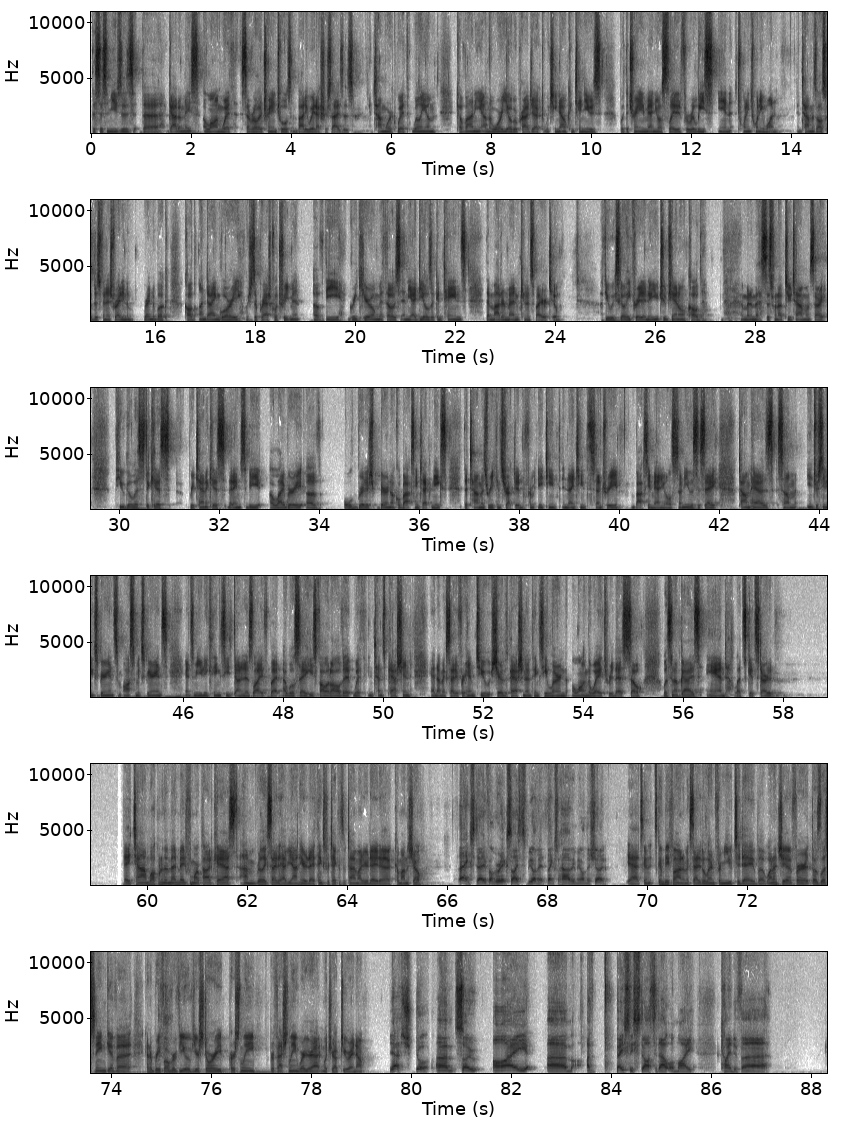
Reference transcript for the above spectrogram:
The system uses the Gada mace along with several other training tools and bodyweight exercises. Tom worked with William Calvani on the War Yoga project, which he now continues with the training manual slated for release in 2021. And Tom has also just finished writing the writing a book called Undying Glory, which is a practical treatment of the Greek hero mythos and the ideals it contains that modern men can aspire to. A few weeks ago, he created a new YouTube channel called I'm going to mess this one up too, Tom. I'm sorry. Pugilisticus Britannicus that aims to be a library of old British bare knuckle boxing techniques that Tom has reconstructed from 18th and 19th century boxing manuals. So, needless to say, Tom has some interesting experience, some awesome experience, and some unique things he's done in his life. But I will say he's followed all of it with intense passion, and I'm excited for him to share the passion and things he learned along the way through this. So, listen up, guys, and let's get started. Hey, Tom, welcome to the Men Made for More podcast. I'm really excited to have you on here today. Thanks for taking some time out of your day to come on the show. Thanks, Dave. I'm really excited to be on it. Thanks for having me on the show. Yeah, it's gonna it's gonna be fun. I'm excited to learn from you today. But why don't you, for those listening, give a kind of brief overview of your story, personally, professionally, where you're at, and what you're up to right now? Yeah, sure. Um, so I um, I've basically started out on my kind of uh,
